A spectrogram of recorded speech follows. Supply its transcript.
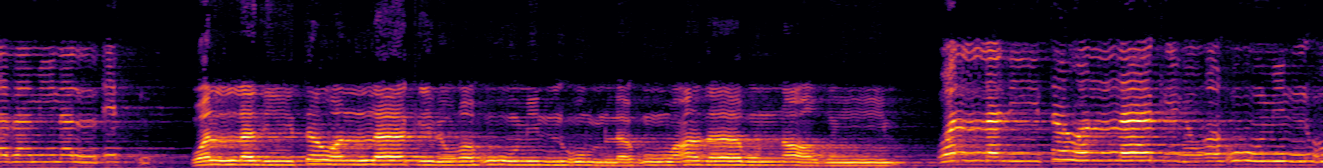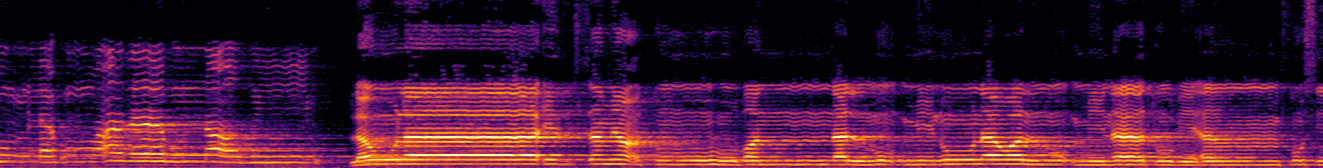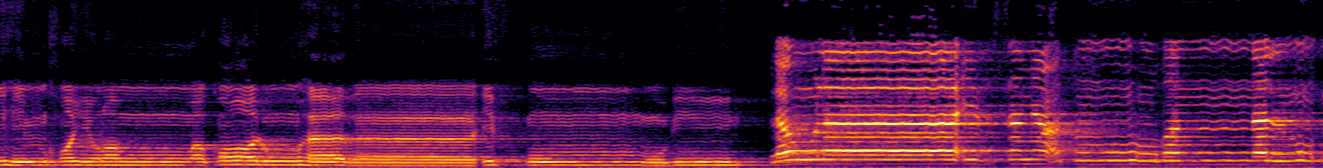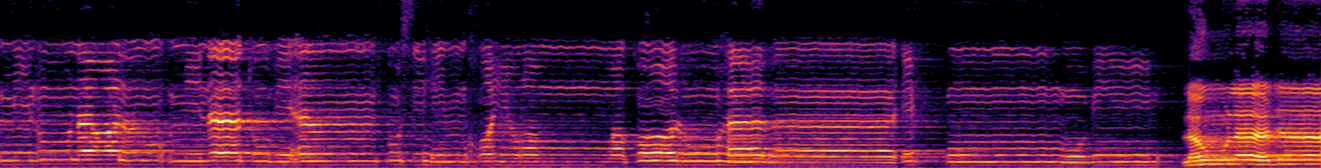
اكتسب من الإثم. والذي تولى كبره منهم له عذاب عظيم. والذي تولى كبره منهم له عذاب عظيم. لولا إذ سمعتموه ظن المؤمنون والمؤمنات بأنفسهم خيرا وقالوا هذا إفك مبين. لولا إذ سمعتموه ظن المؤمنون والمؤمنات بأنفسهم خيرا وقالوا هذا إفك مبين. لولا عليه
